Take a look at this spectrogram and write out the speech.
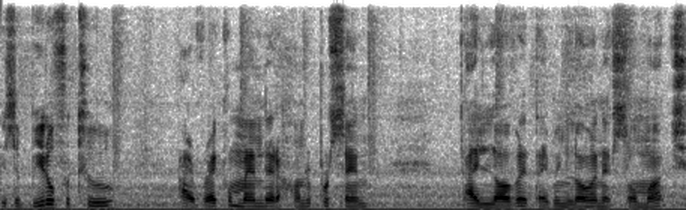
it's a beautiful tool. I recommend it 100 percent. I love it. I've been loving it so much.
